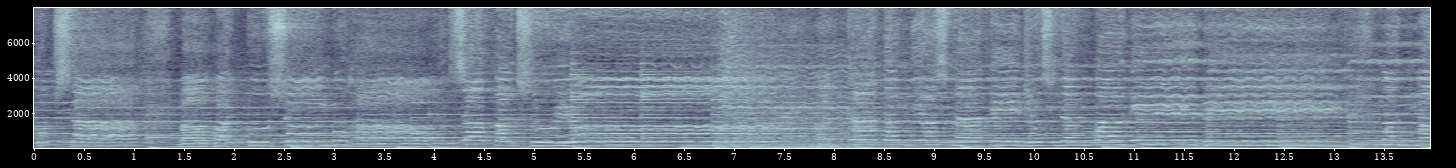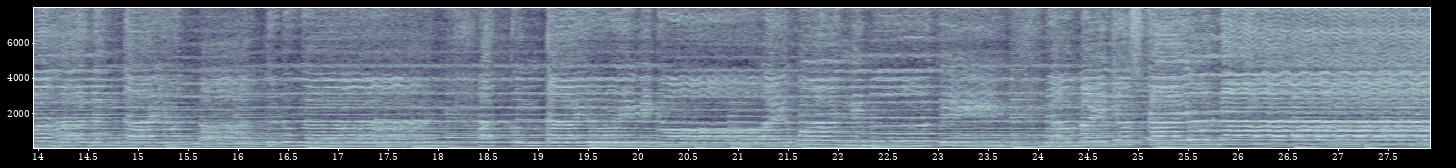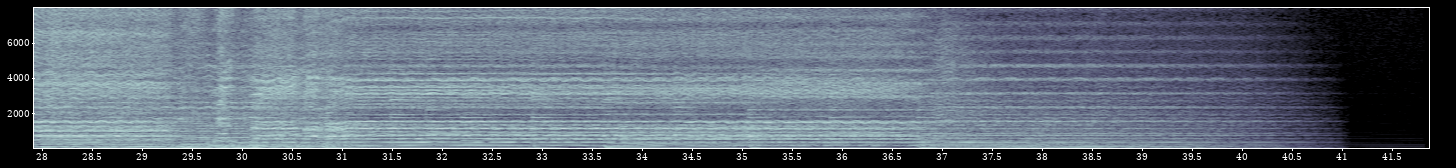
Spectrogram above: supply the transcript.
sakop sa bawat pusong buhaw sa pagsuyo. Magkatangyas natin Diyos ng pag-ibig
